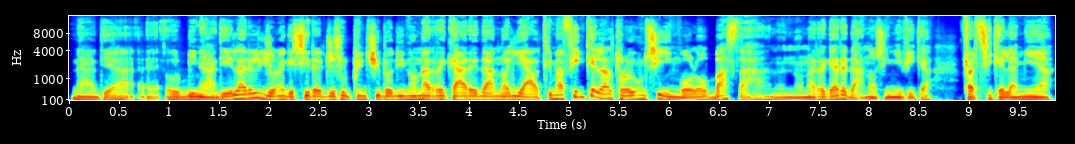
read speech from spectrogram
Nadia eh, Urbinati, la religione che si regge sul principio di non arrecare danno agli altri, ma finché l'altro è un singolo, basta non arrecare danno, significa far sì che la mia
